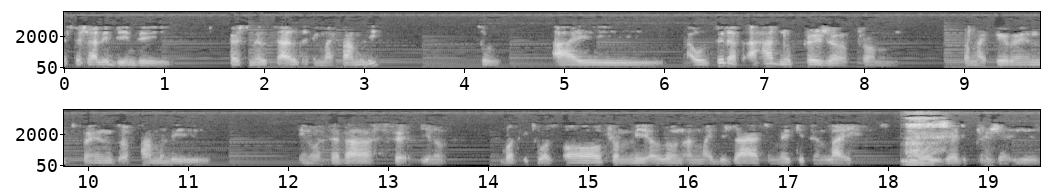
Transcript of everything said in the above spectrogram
especially being the first male child in my family. So, I, I would say that I had no pressure from, from my parents, friends, or family, in whatever, you know, but it was all from me alone and my desire to make it in life. That was where the pressure is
